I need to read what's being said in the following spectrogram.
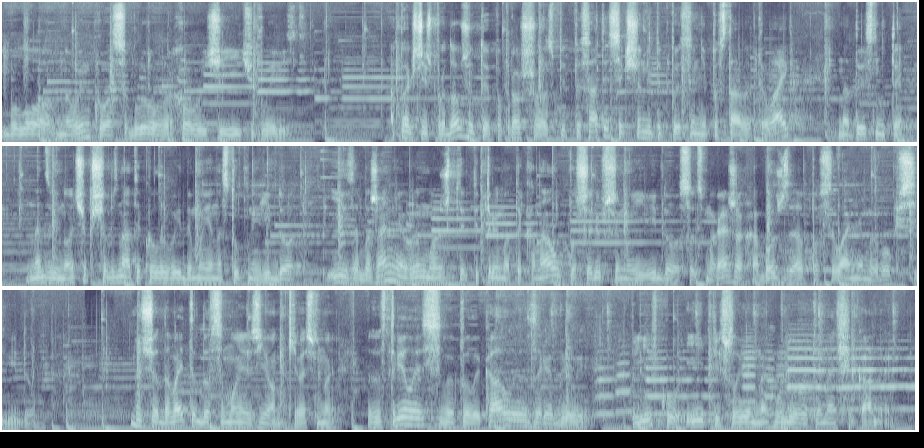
було в новинку, особливо враховуючи її чутливість. А перш ніж продовжити, попрошу вас підписатись, якщо не підписані, поставити лайк, натиснути на дзвіночок, щоб знати, коли вийде моє наступне відео. І за бажання ви можете підтримати канал, поширивши мої відео в соцмережах або ж за посиланнями в описі відео. Ну що, давайте до самої зйомки. Ось ми зустрілись, випили кави, зарядили плівку і пішли нагулювати наші кадри.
